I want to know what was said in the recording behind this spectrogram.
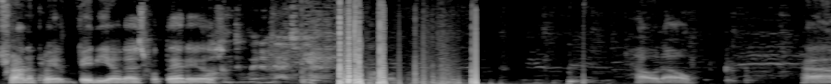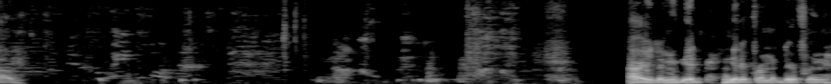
trying to play a video. That's what that is. Hold on. Um, all right, let me get get it from a different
